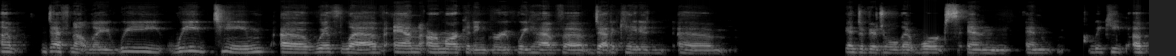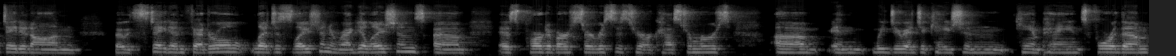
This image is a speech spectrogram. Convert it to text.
Um, definitely. We we team uh, with Lev and our marketing group. We have a dedicated um, individual that works and and we keep updated on both state and federal legislation and regulations um, as part of our services to our customers um, and we do education campaigns for them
